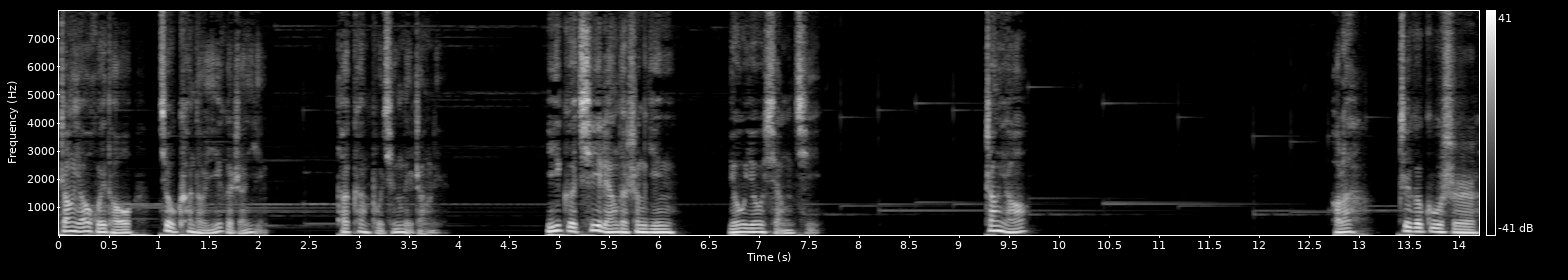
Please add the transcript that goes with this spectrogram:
张瑶回头就看到一个人影，他看不清那张脸。一个凄凉的声音悠悠响起：“张瑶。”好了，这个故事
